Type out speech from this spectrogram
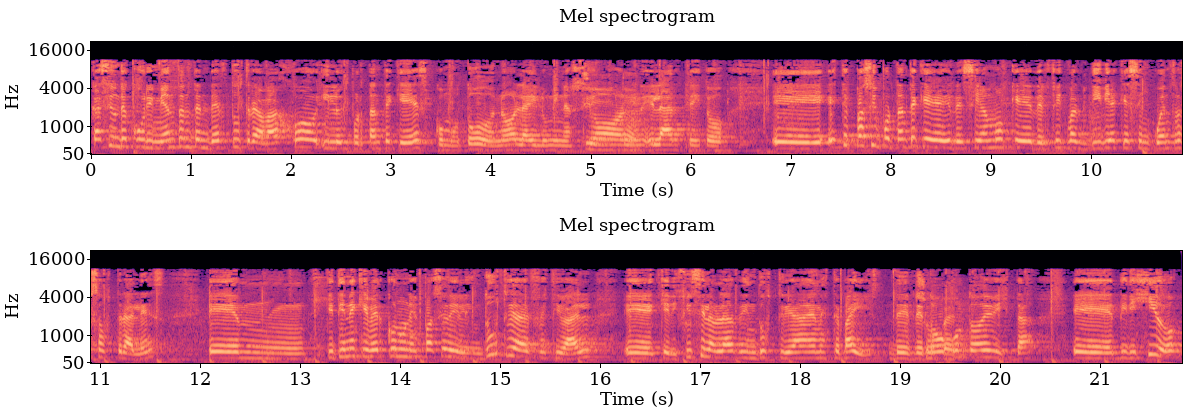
casi un descubrimiento entender tu trabajo y lo importante que es como todo, ¿no? La iluminación, Sí, el arte y todo. Eh, este espacio importante que decíamos que del FIC Valdivia, que es Encuentros Australes, eh, que tiene que ver con un espacio de la industria del festival, eh, que es difícil hablar de industria en este país, desde todo punto de vista, eh, dirigido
